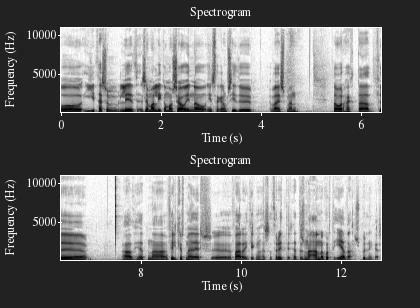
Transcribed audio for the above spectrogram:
Og í þessum lið sem að líka má sjá inn á Instagram síðu Væsmenn þá er hægt að uh, að hérna, fylgjast með þér uh, fara í gegnum þessar þrautir. Þetta er svona annarkort eða spurningar.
